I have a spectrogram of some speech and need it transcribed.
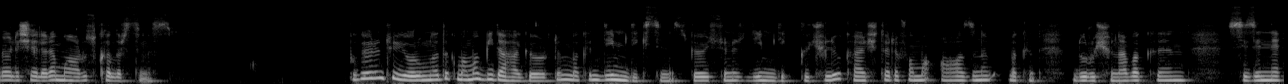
böyle şeylere maruz kalırsınız. Bu görüntüyü yorumladık ama bir daha gördüm. Bakın dimdiksiniz. Göğsünüz dimdik, güçlü. Karşı taraf ama ağzına bakın, duruşuna bakın. Sizinle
